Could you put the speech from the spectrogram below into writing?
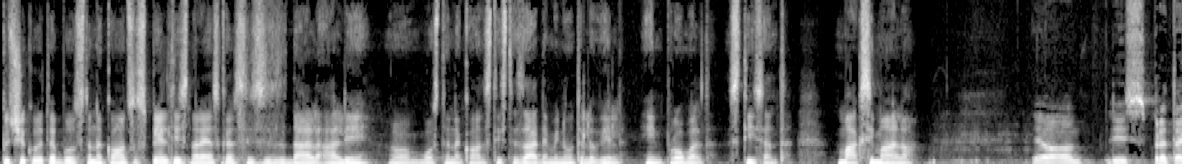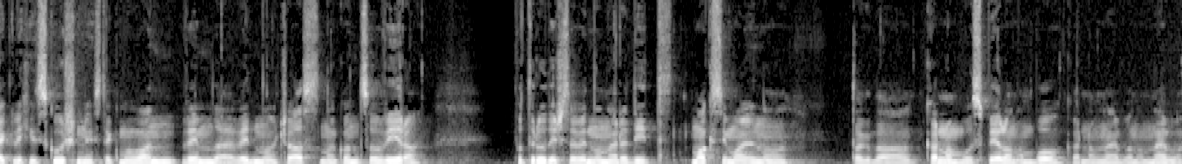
pričakujete, boste na koncu uspeli tisto narediti, kar ste se zadali, ali o, boste na koncu tiste zadnje minute lovili in probali stisniti maksimalno. Ja, iz preteklih izkušenj, iz tekmovanj, vem, da je vedno čas na koncu ovira. Potrudiš se vedno narediti maksimalno, tako da kar nam bo uspelo, nam bo, kar nam ne bo, nam ne bo.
